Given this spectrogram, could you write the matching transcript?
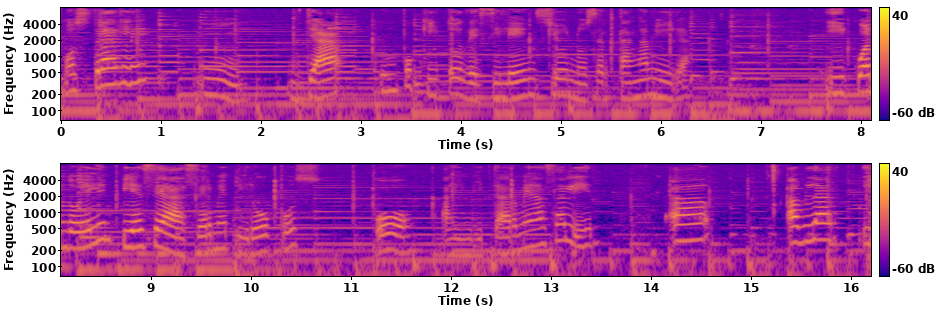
Mostrarle mm, ya un poquito de silencio, no ser tan amiga. Y cuando Él empiece a hacerme piropos o a invitarme a salir, a hablar y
